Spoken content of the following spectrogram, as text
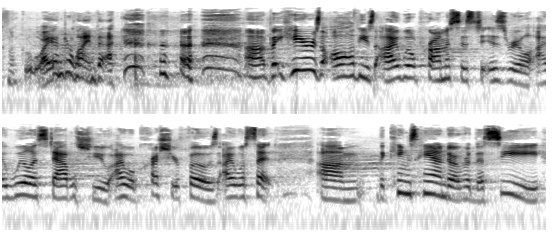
I'm like, oh, I underlined that. uh, but here's all these I will promises to Israel I will establish you, I will crush your foes, I will set. Um, the king's hand over the sea,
